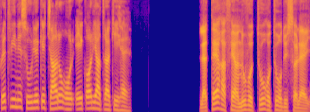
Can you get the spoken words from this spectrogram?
पृथ्वी ने सूर्य के चारों ओर एक और यात्रा की है La Terre a fait un nouveau tour autour du Soleil.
